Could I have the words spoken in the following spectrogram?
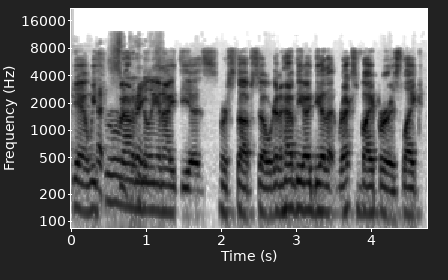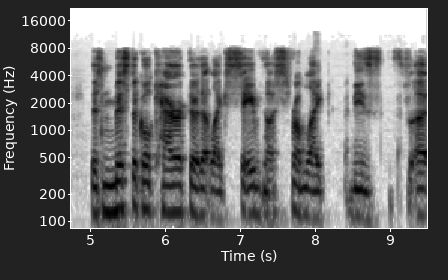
yeah. We threw around a million ideas for stuff. So we're gonna have the idea that Rex Viper is like this mystical character that like saved us from like these. Uh,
